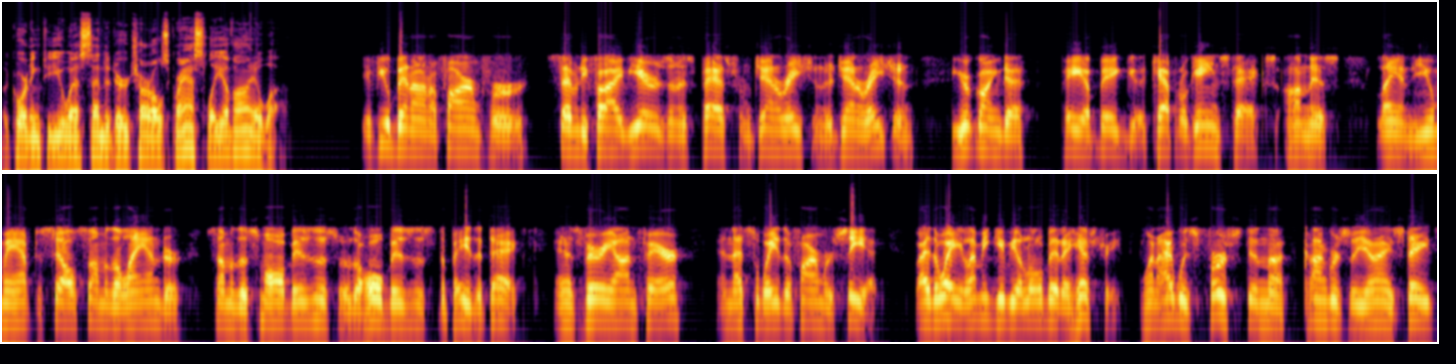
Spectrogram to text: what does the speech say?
according to U.S. Senator Charles Grassley of Iowa. If you've been on a farm for 75 years and it's passed from generation to generation, you're going to pay a big capital gains tax on this land. You may have to sell some of the land or some of the small business or the whole business to pay the tax. And it's very unfair, and that's the way the farmers see it. By the way, let me give you a little bit of history. When I was first in the Congress of the United States,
